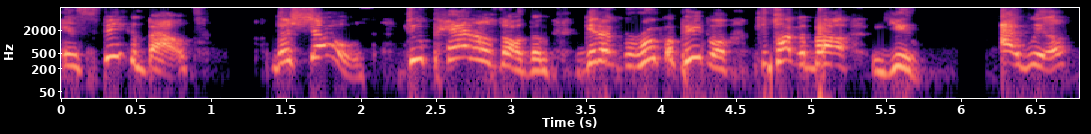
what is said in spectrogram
and speak about the shows, do panels on them, get a group of people to talk about you. I will.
